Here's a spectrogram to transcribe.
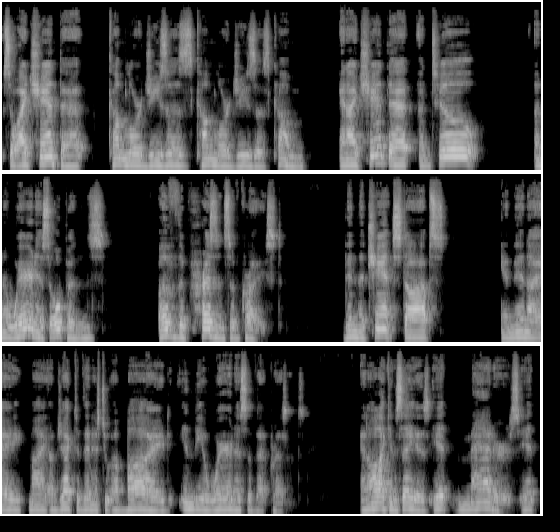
so I chant that, Come, Lord Jesus, come, Lord Jesus, come. And I chant that until an awareness opens of the presence of Christ. Then the chant stops and then i my objective then is to abide in the awareness of that presence. And all i can say is it matters. It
